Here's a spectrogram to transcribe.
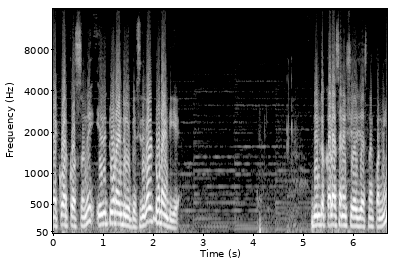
నెక్ వర్క్ వస్తుంది. ఇది టూ నైన్టీ రూపీస్ ఇది కూడా టూ నైన్టీయే దీంట్లో కలర్స్ అనేవి షేర్ చేసిన కొన్ని.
